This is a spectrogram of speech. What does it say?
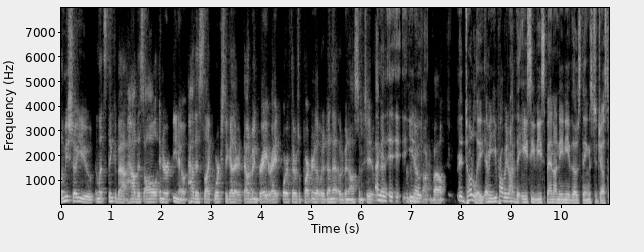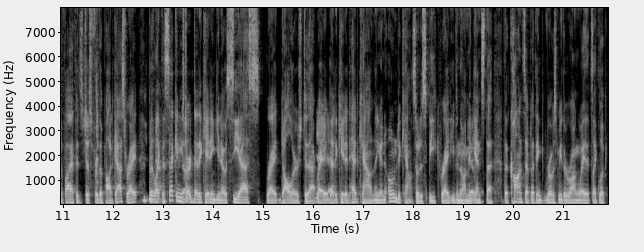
let me show you and let's think about how this all inter, you know, how this like works together. That would have been great, right? Or if there was a partner that would have done that, would have been awesome too. I mean, it, you know, talk about it, totally. I mean, you probably don't have the ACV spend on any of those things to justify if it's just for the podcast, right? But yeah, like the second you yeah. start dedicating, you know, CS right dollars to that, right, yeah, a dedicated headcount, like an owned account, so to speak, right? Even though I'm yep. against the the concept, I think rubs me the wrong way. It's like, look,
